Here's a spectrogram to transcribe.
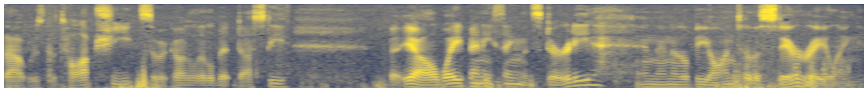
that was the top sheet so it got a little bit dusty. But yeah, I'll wipe anything that's dirty and then it'll be on to the stair railing.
